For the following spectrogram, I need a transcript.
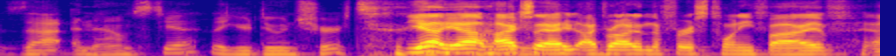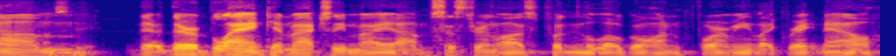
is that announced yet that you're doing shirts? Yeah, yeah. Actually, I, I brought in the first 25. Um, sweet. They're, they're blank, and actually, my um, sister-in-law is putting the logo on for me, like right now.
